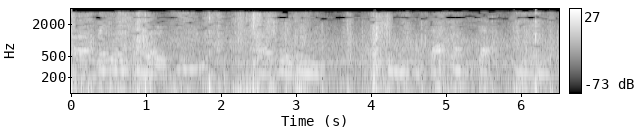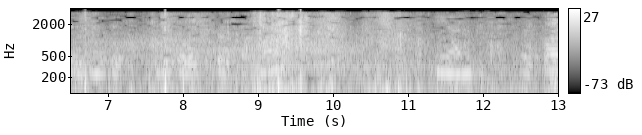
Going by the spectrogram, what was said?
uh, regulation letter E, uh, will be, uh, doing some background checks using the state mandated initial search online. And as far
